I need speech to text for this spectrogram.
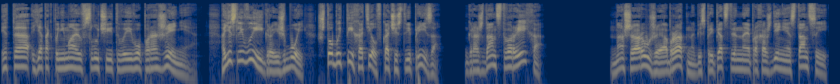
Это, я так понимаю, в случае твоего поражения. А если выиграешь бой, что бы ты хотел в качестве приза? Гражданство Рейха? Наше оружие обратно, беспрепятственное прохождение станции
